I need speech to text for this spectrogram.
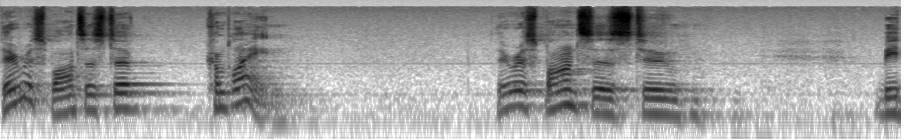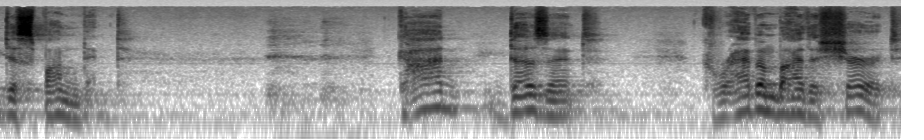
Their response is to complain. Their response is to be despondent. God doesn't grab them by the shirt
